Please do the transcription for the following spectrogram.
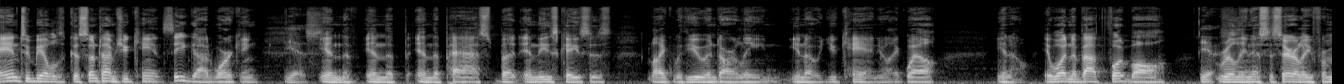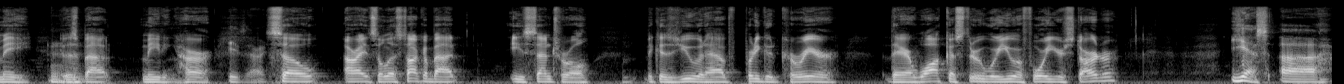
and to be able to because sometimes you can't see God working. Yes. In the in the in the past, but in these cases, like with you and Darlene, you know, you can. You're like, well, you know, it wasn't about football. Yes. Really, necessarily for me, mm-hmm. it was mm-hmm. about meeting her. Exactly. So, all right, so let's talk about East Central because you would have pretty good career there. Walk us through. Were you a four-year starter? Yes, uh,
